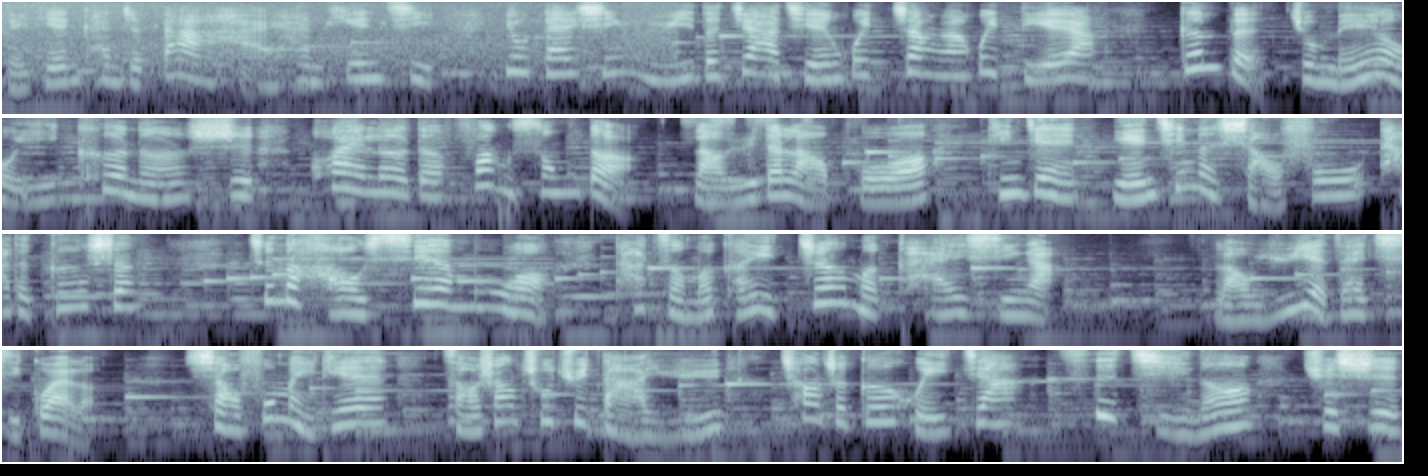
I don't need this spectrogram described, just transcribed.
每天看着大海和天气，又担心鱼的价钱会涨啊，会跌呀、啊，根本就没有一刻呢是快乐的、放松的。老于的老婆听见年轻的小夫他的歌声，真的好羡慕哦，他怎么可以这么开心啊？老于也在奇怪了。小夫每天早上出去打鱼，唱着歌回家，自己呢却是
